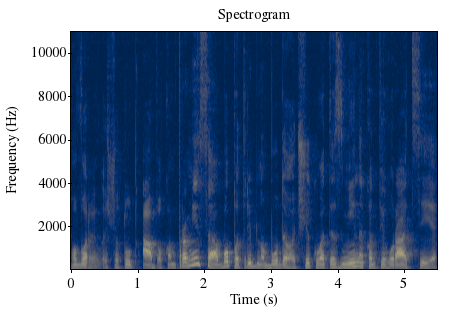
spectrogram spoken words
говорили, що тут або компроміси, або потрібно буде очікувати зміни конфігурації.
